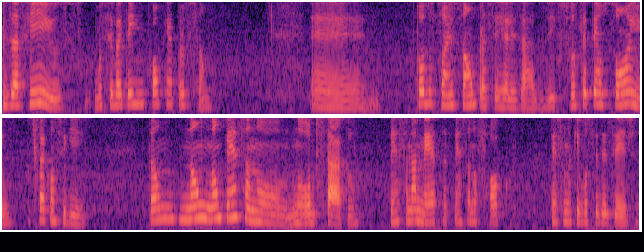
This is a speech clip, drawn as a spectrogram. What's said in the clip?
Desafios você vai ter em qualquer profissão. É, todos os sonhos são para ser realizados e se você tem um sonho, você vai conseguir. Então não, não pensa no, no obstáculo, pensa na meta, pensa no foco, pensa no que você deseja,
